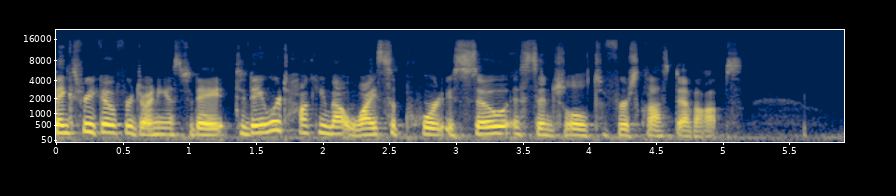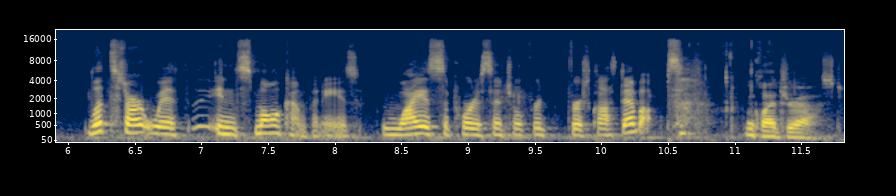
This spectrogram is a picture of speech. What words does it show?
Thanks, Rico, for joining us today. Today we're talking about why support is so essential to first-class DevOps. Let's start with, in small companies, why is support essential for first-class DevOps? I'm glad you asked.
